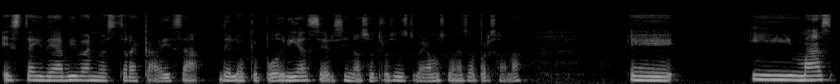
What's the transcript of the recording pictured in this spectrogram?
esta idea viva en nuestra cabeza de lo que podría ser si nosotros estuviéramos con esa persona, eh, y más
